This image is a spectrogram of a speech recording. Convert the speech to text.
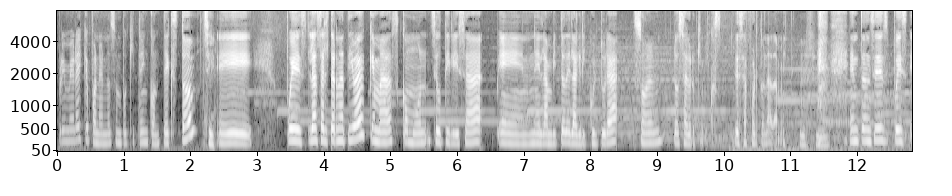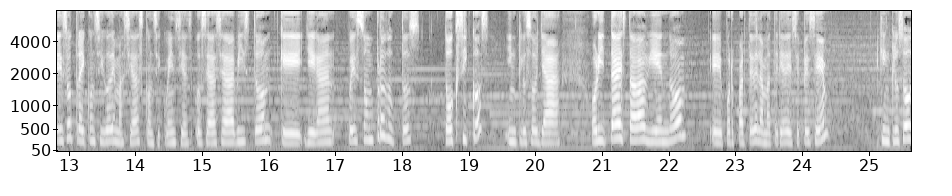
Primero hay que ponernos un poquito en contexto. Sí. Eh, pues las alternativas que más común se utiliza en el ámbito de la agricultura son los agroquímicos, desafortunadamente. Uh -huh. Entonces, pues eso trae consigo demasiadas consecuencias. O sea, se ha visto que llegan, pues son productos tóxicos, incluso ya ahorita estaba viendo eh, por parte de la materia de CPC que incluso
